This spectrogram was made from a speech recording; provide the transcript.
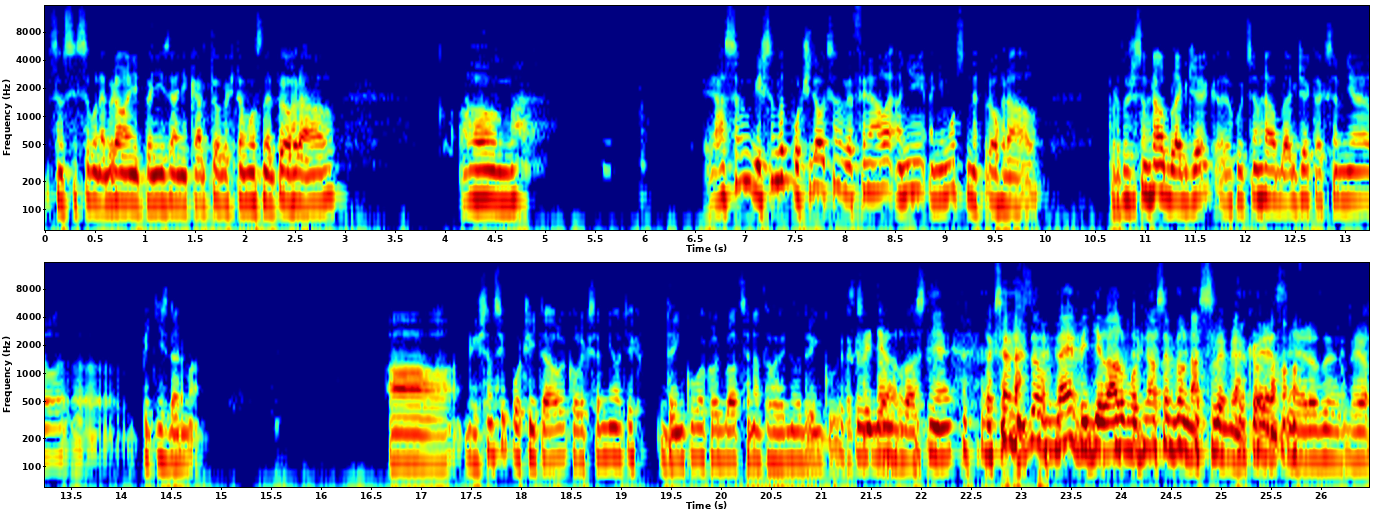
jsem si s sebou nebral ani peníze, ani kartu, abych tam moc neprohrál. Um, já jsem, když jsem to počítal, tak jsem ve finále ani, ani moc neprohrál, protože jsem hrál blackjack a dokud jsem hrál blackjack, tak jsem měl uh, pití zdarma. A když jsem si počítal, kolik jsem měl těch drinků a kolik byla cena toho jednoho drinku, Tak tak, jsem tam vlastně, tak jsem na tom nevydělal, možná jsem byl na svém, jako, no. jasně, rozumím, jo.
